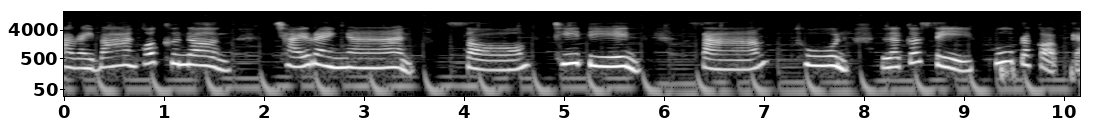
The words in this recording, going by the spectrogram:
อะไรบ้างก็คือ 1. ใช้แรงงาน 2. ที่ดิน 3. ทุน แล้วก็ 4. ผู้ประกอบก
